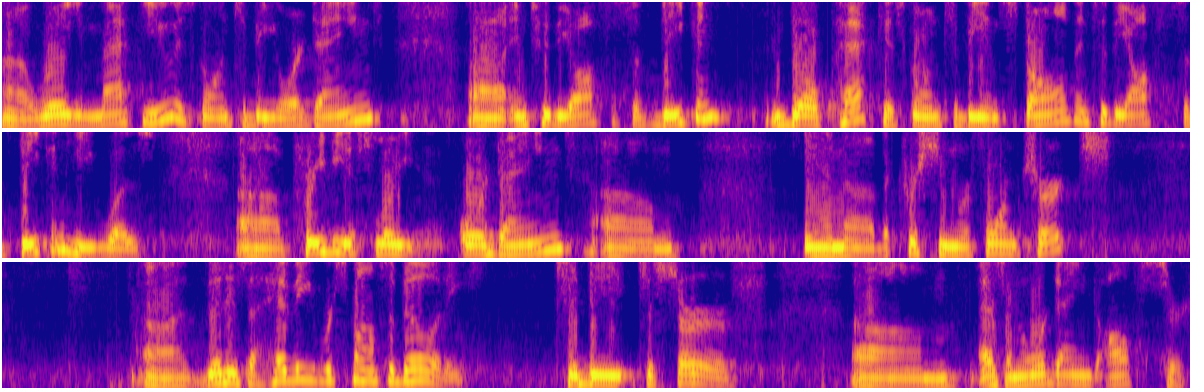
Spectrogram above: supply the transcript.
Uh, William Matthew is going to be ordained uh, into the office of deacon. Bill Peck is going to be installed into the office of deacon. He was uh, previously ordained um, in uh, the Christian Reformed Church. Uh, that is a heavy responsibility to be to serve um, as an ordained officer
